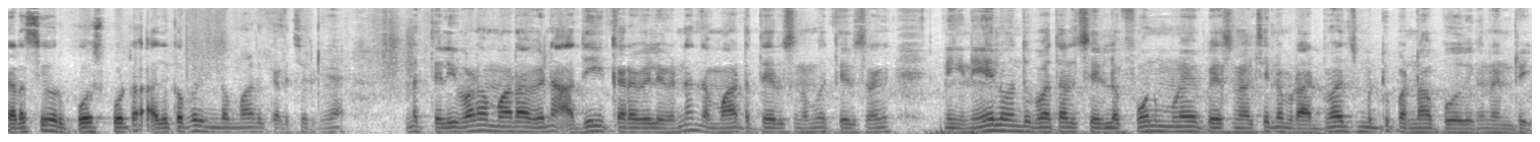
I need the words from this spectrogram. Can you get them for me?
கடைசி ஒரு போஸ்ட் போட்டு அதுக்கப்புறம் இந்த மாடு கிடச்சிருக்குங்க. ஆனால் தெளிவான மாடாக வேணும். அதிக கறவையில் வேணும் அந்த மாட்டை தேர்வு செய்யும்போது தேர்வு செய்வாங்க நீங்கள் நேரில் வந்து பார்த்தாலும் சரி இல்லை ஃபோன் மூலமாக பேசினாலும் சரி நம்மளோட அட்வான்ஸ் மட்டும் பண்ணால் போதுங்க. நன்றி.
